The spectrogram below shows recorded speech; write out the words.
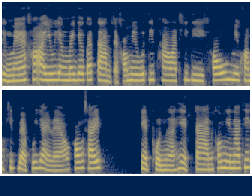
ถึงแม้เขาอายุยังไม่เยอะก็ตาม แต่เขามีวุฒิภาวะที่ดีเขามีความคิดแบบผู้ใหญ่แล้วเขาใช้เหตุผลเหนือเหตุการณ์เขามีหน้าที่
